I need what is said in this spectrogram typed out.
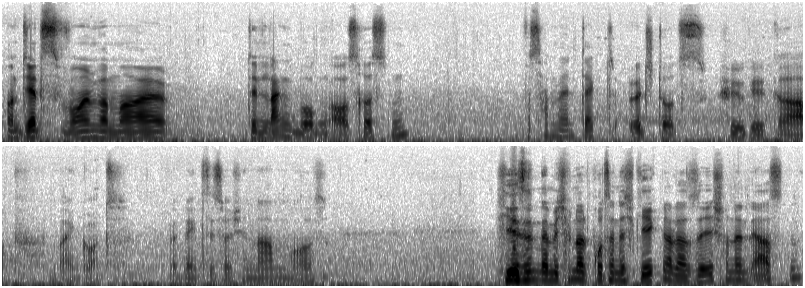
Und jetzt wollen wir mal den Langbogen ausrüsten. Was haben wir entdeckt? Ölsturzhügelgrab. Mein Gott. Wer denkt sich solche Namen aus? Hier sind nämlich hundertprozentig Gegner, da sehe ich schon den ersten.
